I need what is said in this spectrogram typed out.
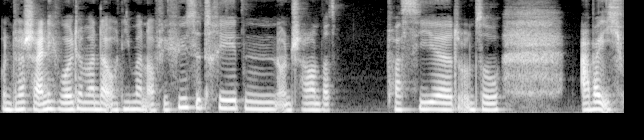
Und wahrscheinlich wollte man da auch niemand auf die Füße treten und schauen, was passiert und so. Aber ich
